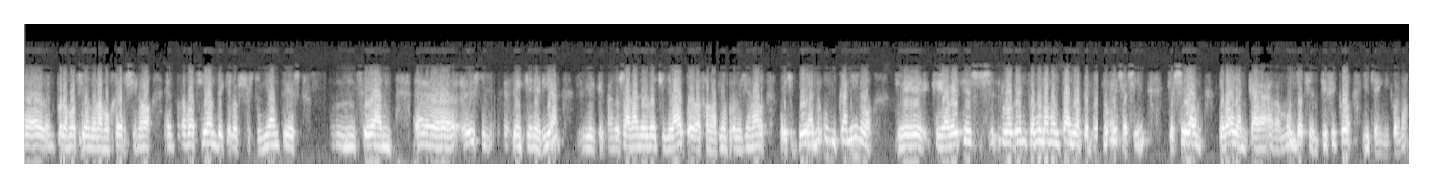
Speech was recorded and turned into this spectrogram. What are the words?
eh, en promoción de la mujer, sino en promoción de que los estudiantes mm, sean eh, estudiantes de ingeniería, que cuando salgan del bachillerato o la formación profesional, pues vean un camino que, que a veces lo ven como una montaña, pero no es así, que sean, que vayan al mundo científico y técnico, ¿no?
